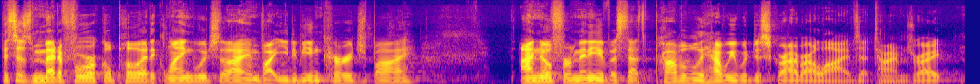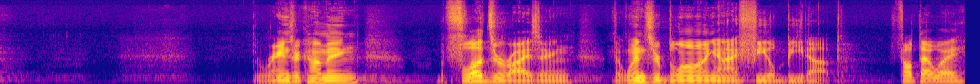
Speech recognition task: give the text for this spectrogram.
This is metaphorical, poetic language that I invite you to be encouraged by. I know for many of us, that's probably how we would describe our lives at times, right? The rains are coming, the floods are rising, the winds are blowing, and I feel beat up. Felt that way?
